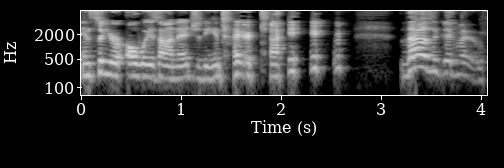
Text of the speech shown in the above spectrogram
and so you're always on edge the entire time that was a good move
